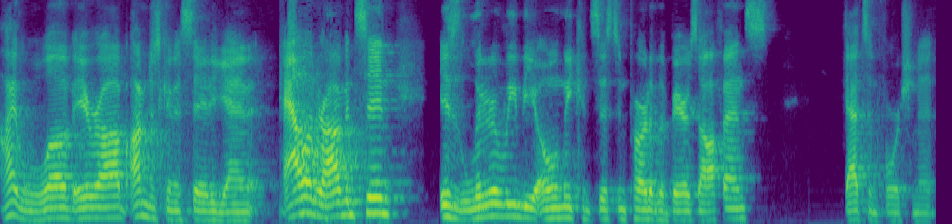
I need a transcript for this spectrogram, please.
I love A Rob. I'm just gonna say it again. Allen Robinson is literally the only consistent part of the Bears offense. That's unfortunate.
